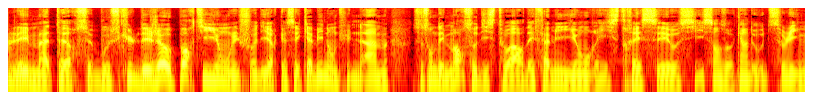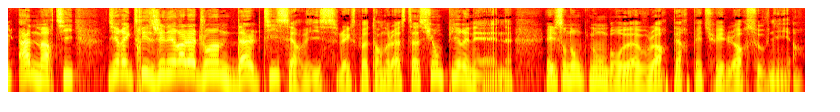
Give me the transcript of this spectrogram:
les mateurs se bousculent déjà au portillon. Il faut dire que ces cabines ont une âme. Ce sont des morceaux d'histoire, des familles yonries, stressées aussi, sans aucun doute, souligne Anne Marty, directrice générale adjointe d'Alti Service, l'exploitant de la station pyrénéenne. Et ils sont donc nombreux à vouloir perpétuer leurs souvenirs.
